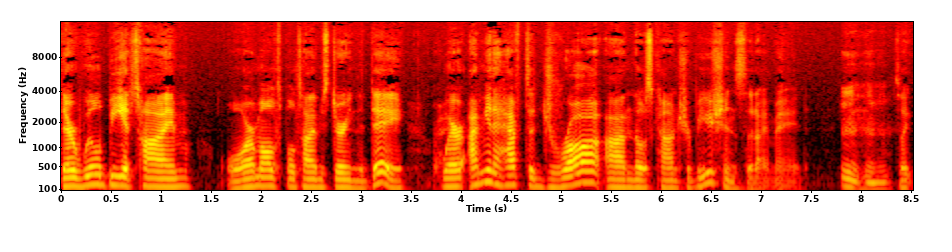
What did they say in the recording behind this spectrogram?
there will be a time or multiple times during the day where I'm going to have to draw on those contributions that I made. Mm-hmm. It's like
